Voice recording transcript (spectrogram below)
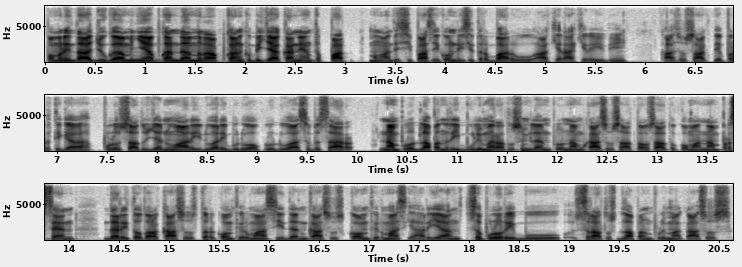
Pemerintah juga menyiapkan dan menerapkan kebijakan yang tepat mengantisipasi kondisi terbaru akhir-akhir ini. Kasus aktif per 31 Januari 2022 sebesar 68.596 kasus atau 1,6 persen dari total kasus terkonfirmasi dan kasus konfirmasi harian 10.185 kasus.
